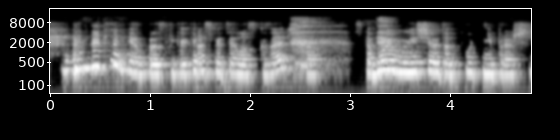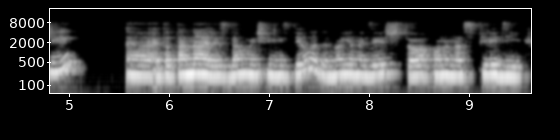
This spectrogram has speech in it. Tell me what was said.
Я просто как раз хотела сказать, что с тобой мы еще этот путь не прошли, э, этот анализ, да, мы еще не сделали, но я надеюсь, что он у нас впереди.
